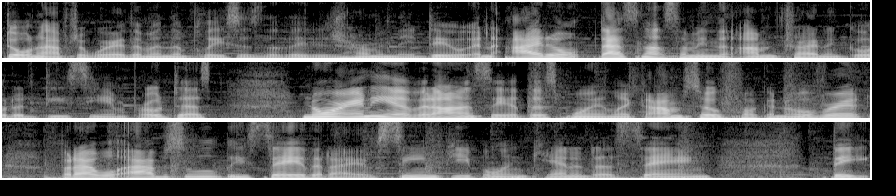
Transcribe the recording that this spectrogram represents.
don't have to wear them in the places that they determine they do. And I don't. That's not something that I'm trying to go to DC and protest, nor any of it. Honestly, at this point, like I'm so fucking over it. But I will absolutely say that I have seen people in Canada saying they.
